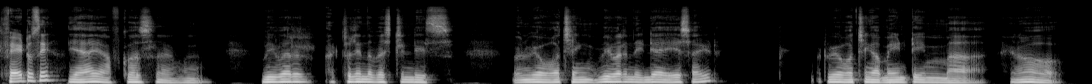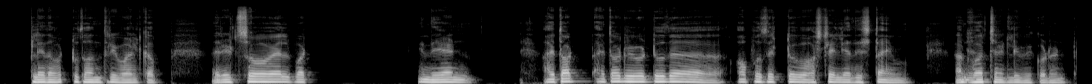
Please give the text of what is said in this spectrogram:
fair to say? Yeah, yeah, of course. Mean, we were actually in the West Indies when we were watching. We were in the India A side, but we were watching our main team. Uh, you know, play the 2003 World Cup. They did so well, but in the end, I thought I thought we would do the opposite to Australia this time. Unfortunately, we couldn't.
